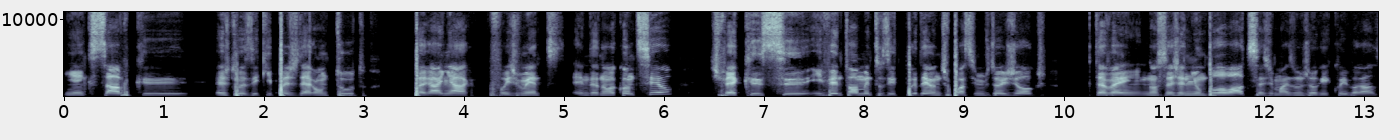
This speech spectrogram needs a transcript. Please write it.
e em que sabe que as duas equipas deram tudo para ganhar. Felizmente ainda não aconteceu. Espero que se eventualmente os Heat perderem nos próximos dois jogos, que também não seja nenhum blowout, seja mais um jogo equilibrado.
